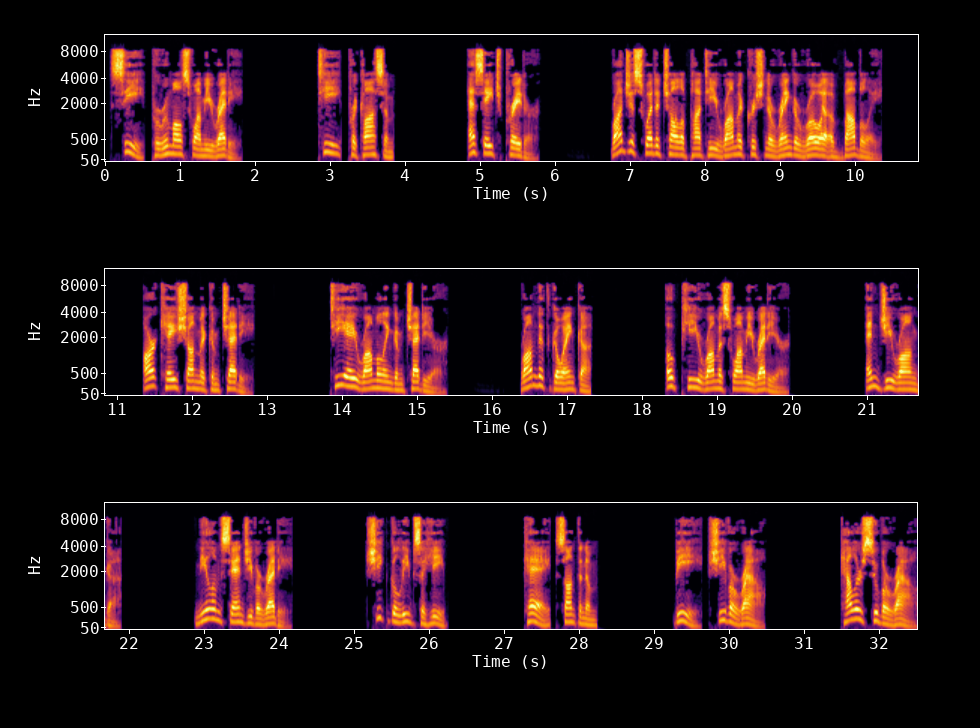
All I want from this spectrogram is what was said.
C. Perumalswamy Reddy T. Prakasam S. H. Prater Raja Swetachalapati Ramakrishna Ranga Rao of Bobbili R. K. Shanmukham Chetty T. A. Ramalingam Chettiar Ramnath Goenka O. P. Ramaswamy Reddyar N. G. Ranga Neelam Sanjeeva Reddy Sheikh Ghalib Sahib K. Santhanam B. Shiva Rao Kallur Subba Rao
